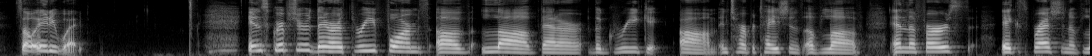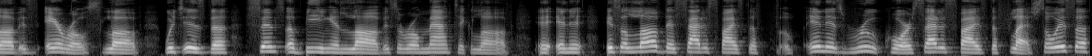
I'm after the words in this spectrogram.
so, anyway, in scripture, there are three forms of love that are the Greek um, interpretations of love. And the first expression of love is eros love, which is the sense of being in love. It's a romantic love. And it, it's a love that satisfies the, in its root core, satisfies the flesh. So it's a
